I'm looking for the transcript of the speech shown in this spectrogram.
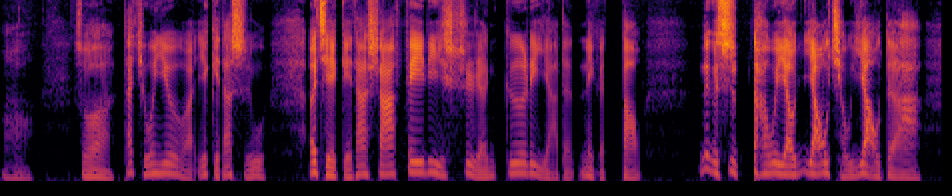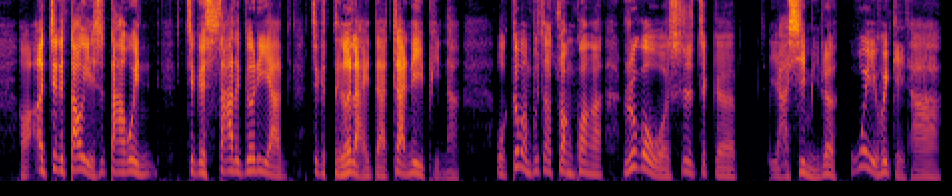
哦，说他求问耶和华，也给他食物，而且给他杀非利士人歌利亚的那个刀，那个是大卫要要求要的啊。啊！这个刀也是大卫这个杀的歌利亚这个得来的战利品啊！我根本不知道状况啊！如果我是这个亚西米勒，我也会给他啊。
